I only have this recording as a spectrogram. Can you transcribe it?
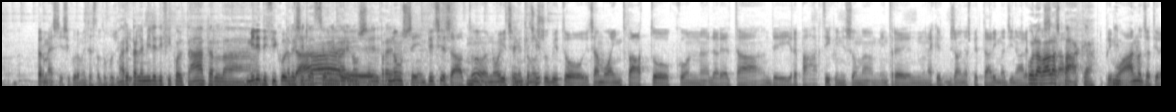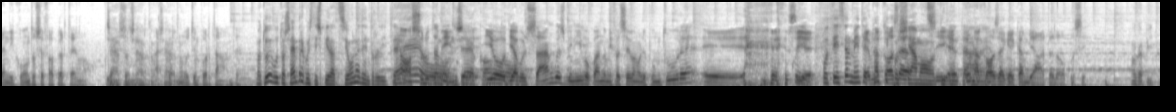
per me sì, sicuramente è stato positivo. Magari per le mille difficoltà, per la Mille difficoltà, per le situazioni magari non sempre non semplici, esatto. Mm, Noi ci semplici. mettono subito diciamo, a impatto con la realtà dei reparti, quindi insomma, mentre non è che bisogna aspettare, immaginare O la va la spacca. Il primo Mm. anno già ti rendi conto se fa per te o no. Quindi, Certo, insomma, certo, ecco, certo. molto importante. Ma tu hai avuto sempre questa ispirazione dentro di te? No, assolutamente. Io odiavo il sangue, svenivo quando mi facevano le punture e sì, è- potenzialmente è tutti cosa- possiamo sì, diventare- È una cosa che è cambiata dopo, sì. Ho capito.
